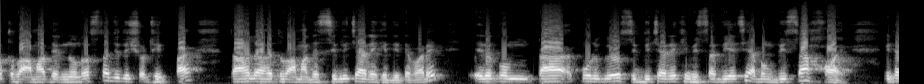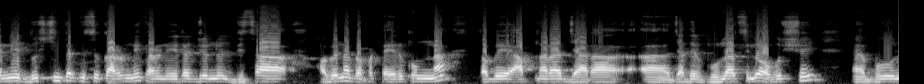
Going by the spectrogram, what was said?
অথবা আমাদের নলস্তা যদি সঠিক পায়, তাহলে হয়তো আমাদের সিগনেচার রেখে দিতে পারে। এরকমটা পূর্বেও সিগনেচার রেখে ভিসা দিয়েছে এবং ভিসা হয়। এটা নিয়ে দুশ্চিন্তার কিছু কারণ নেই, কারণ এটার জন্য ভিসা হবে না, ব্যাপারটা এরকম না। তবে আপনারা যারা যাদের ভুল ছিল অবশ্যই ভুল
